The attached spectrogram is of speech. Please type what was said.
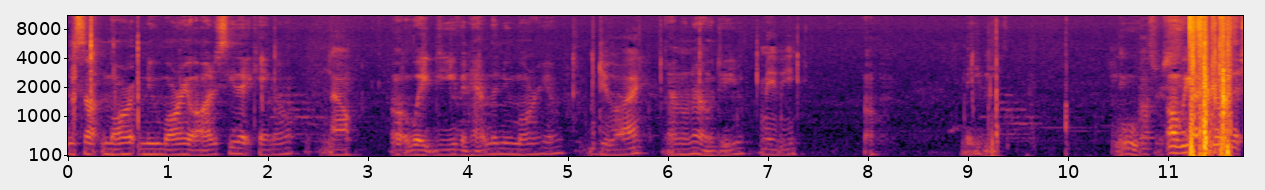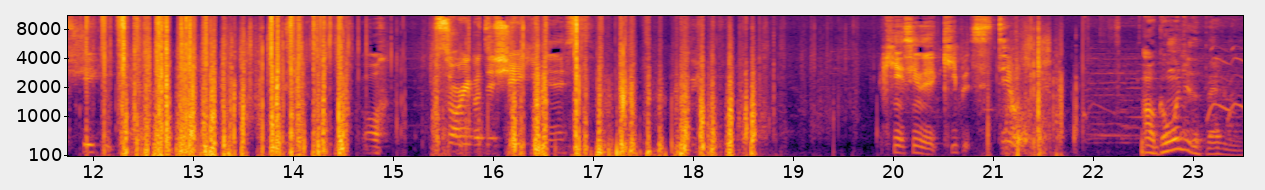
It's not Mar- new Mario Odyssey that came out. No. Oh wait, do you even have the new Mario? Do I? I don't know. Do you? Maybe. Oh, Maybe. Ooh. Oh, we gotta go with the shaky camera. Oh, sorry about the shakiness. I can't seem to keep it still. Oh, go into the bedroom.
